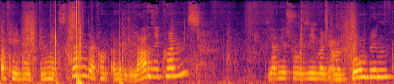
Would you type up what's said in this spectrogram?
Okay, gut, wir sind jetzt dran. Da kommt einmal die Ladesequenz. Die habe ich jetzt schon gesehen, weil ich einmal gesprungen bin.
